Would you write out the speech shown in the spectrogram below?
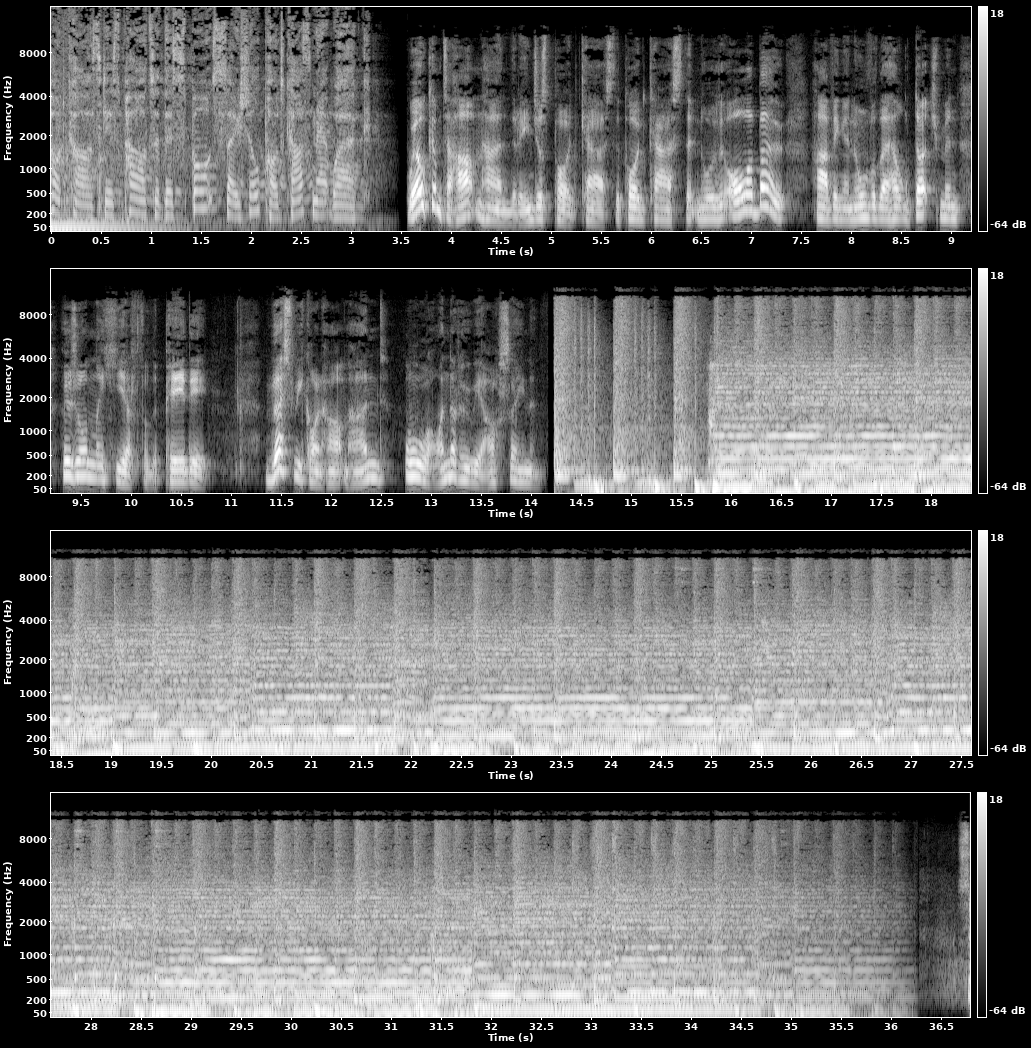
podcast is part of the Sports Social Podcast Network. Welcome to Heart and Hand, the Rangers podcast, the podcast that knows all about having an over the hill Dutchman who's only here for the payday. This week on Heart and Hand, oh, I wonder who we are signing.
